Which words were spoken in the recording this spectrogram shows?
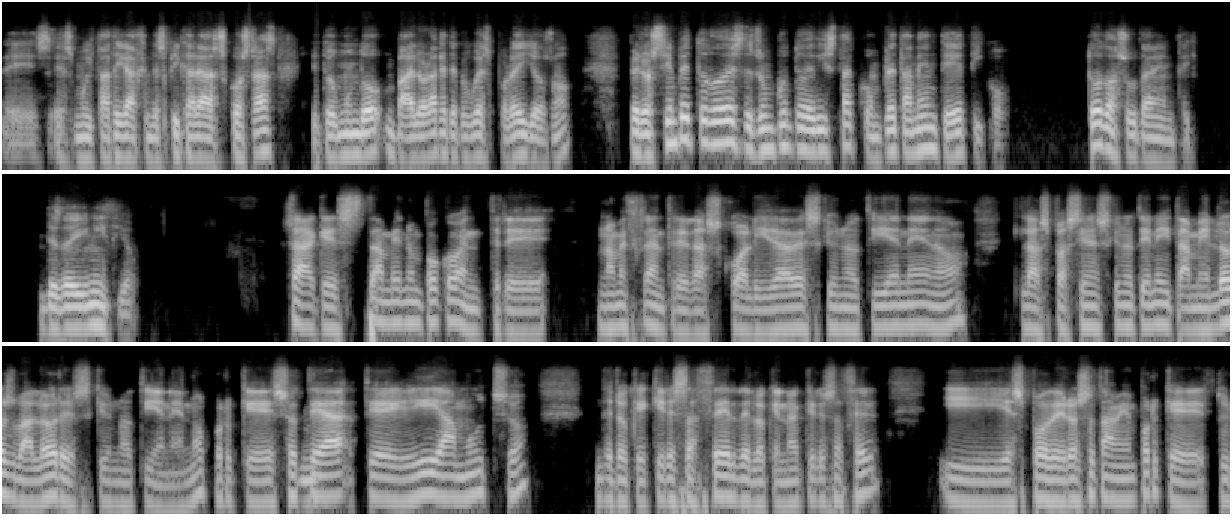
Es, muy fácil que la gente explique las cosas y todo el mundo valora que te preocupes por ellos, ¿no? Pero siempre todo es desde un punto de vista completamente ético, todo absolutamente. desde el inicio. O sea, que es también un poco entre una mezcla entre las cualidades que uno tiene, ¿no? las pasiones que uno tiene y también los valores que uno tiene, ¿no? porque eso te, te, guía mucho de lo que quieres hacer, de lo que no quieres hacer y es poderoso también porque tú,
